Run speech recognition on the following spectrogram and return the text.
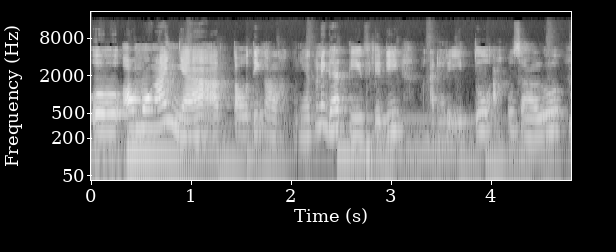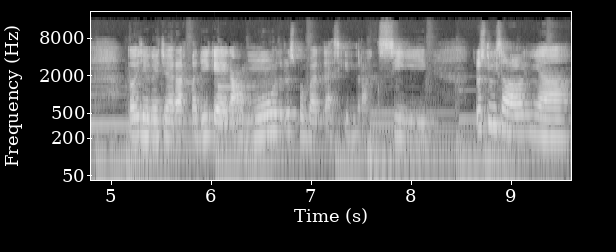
uh, omongannya atau tingkah lakunya itu negatif. Jadi maka dari itu aku selalu uh, jaga jarak tadi kayak kamu terus membatasi interaksi. Terus misalnya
